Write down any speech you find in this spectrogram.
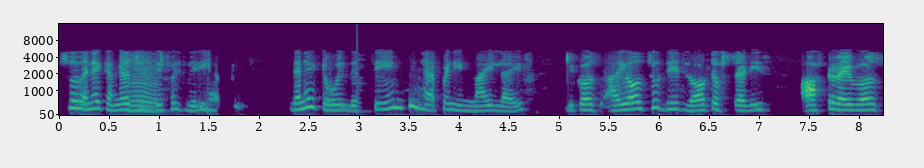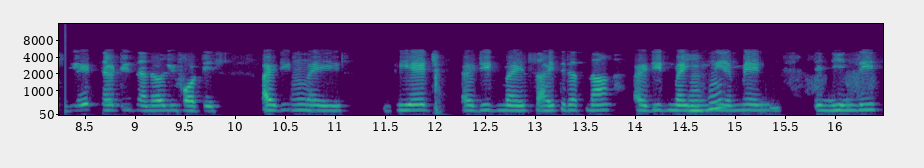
So when I congratulated, Hmm. they felt very happy. Then I told the same thing happened in my life because I also did lot of studies after I was late 30s and early 40s. I did Hmm. my B.Ed, I did my Sahitya Ratna, I did my Mhm. Hindi MA in, in Hindi.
